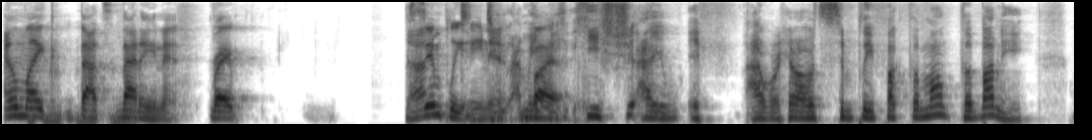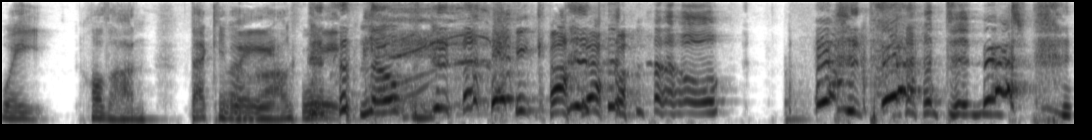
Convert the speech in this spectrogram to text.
And like mm-hmm, that's mm-hmm, that ain't it, right? That- Simply ain't it. I mean, but he should. I if I were him, I would simply fuck the mon- the bunny. Wait, hold on, that came wait, out wrong. wait. nope, Wait, God, no. no, that didn't.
